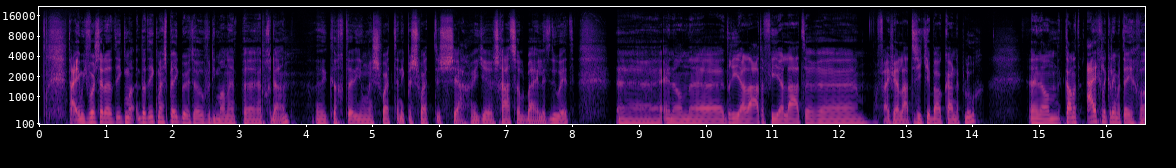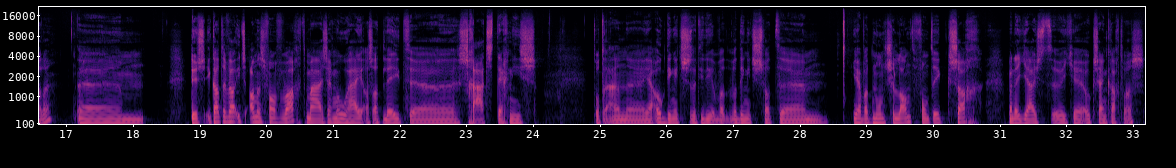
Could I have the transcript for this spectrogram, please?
Nou, je moet je voorstellen dat ik, dat ik mijn spreekbeurt over die man heb, heb gedaan. Ik dacht, eh, die jongen is zwart en ik ben zwart. Dus ja, weet je, schaatsen allebei, let's do it. Eh, en dan eh, drie jaar later, vier jaar later, vijf jaar later zit je bij elkaar in de ploeg. En dan kan het eigenlijk alleen maar tegenvallen. Ehm, dus ik had er wel iets anders van verwacht. Maar zeg maar hoe hij als atleet schaatstechnisch tot aan ja, ook dingetjes dat hij wat, wat dingetjes wat, ehm, ja, wat nonchalant vond ik zag. Maar dat juist weet je, ook zijn kracht was.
